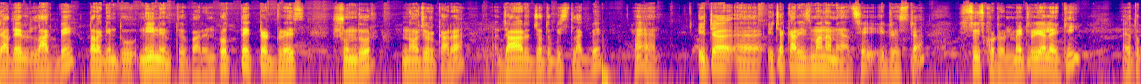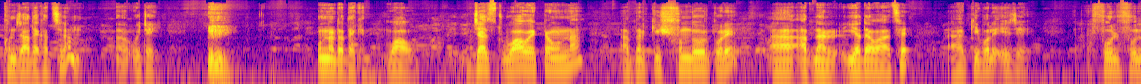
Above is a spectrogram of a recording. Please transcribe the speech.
যাদের লাগবে, তারা কিন্তু নিয়ে নিতে পারেন। প্রত্যেকটা ড্রেস সুন্দর, নজর কারা যার যত পিস লাগবে হ্যাঁ? এটা এটা কারিজমা নামে আছে এই ড্রেসটা সুইস কটন ম্যাটেরিয়াল একই, এতক্ষণ যা দেখাচ্ছিলাম ওইটাই। উন্নাটা দেখেন, ওয়াও। জাস্ট ওয়াও একটা উন্না। আপনার কি সুন্দর করে আপনার ইয়ে দেওয়া আছে। কি বলে, এই যে, ফুল ফুল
